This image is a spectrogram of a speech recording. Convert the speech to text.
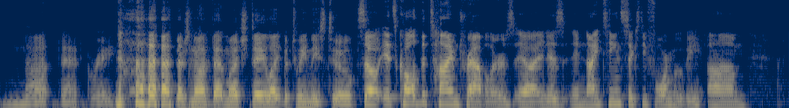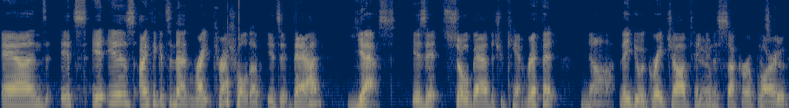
not that great. There's not that much daylight between these two. So it's called The Time Travelers. Uh, it is a 1964 movie, um, and it's it is. I think it's in that right threshold of is it bad? Yes. Is it so bad that you can't riff it? Nah. They do a great job taking Yeah. this sucker apart. good.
